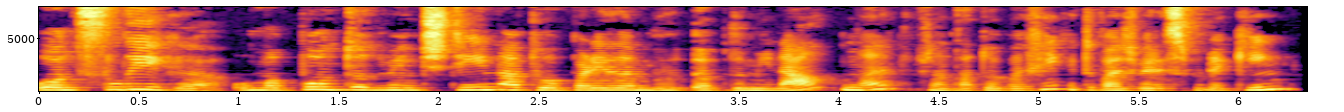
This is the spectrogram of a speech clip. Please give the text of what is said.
onde se liga uma ponta do intestino à tua parede abdominal, não é? portanto à tua barriga, tu vais ver esse buraquinho,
